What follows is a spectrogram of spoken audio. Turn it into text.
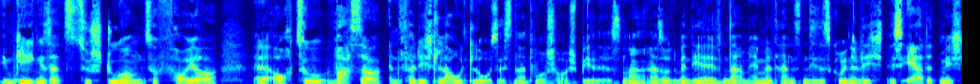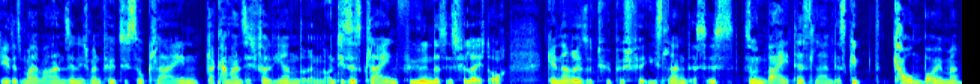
im Gegensatz zu Sturm, zu Feuer, äh, auch zu Wasser ein völlig lautloses Naturschauspiel ist. Ne? Also wenn die mhm. Elfen da am Himmel tanzen, dieses grüne Licht. Es erdet mich jedes Mal wahnsinnig. Man fühlt sich so klein. Da kann man sich verlieren drin. Und dieses Kleinfühlen, das ist vielleicht auch generell so typisch für Island. Es ist so ein weites Land. Es gibt kaum Bäume.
